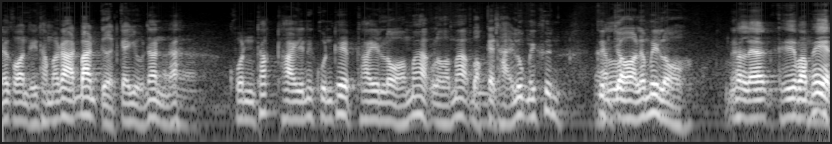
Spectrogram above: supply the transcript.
นครศรีธรรมราชบ้านเกิดแกอยู่นั่นนะอ่าคนทักไทายนี่คุณเทพไทยหล่อมากหล่อมาก บอกแกถ่ายรูปไม่ขึ้น ขึ้นจอแล้วไม่หล่อนั่นแหละคือประเภท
